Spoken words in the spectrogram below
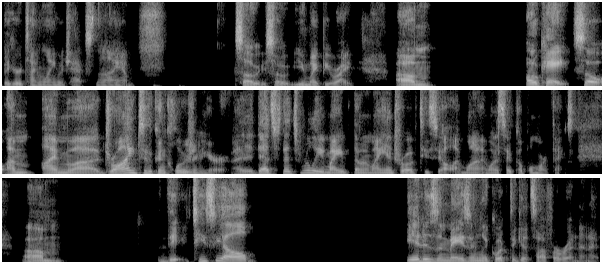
bigger time language hacks than I am. So, so you might be right. Um, Okay, so I'm I'm uh, drawing to the conclusion here. Uh, that's that's really my the, my intro of TCL. I want I want to say a couple more things. Um, the TCL, it is amazingly quick to get software written in it.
